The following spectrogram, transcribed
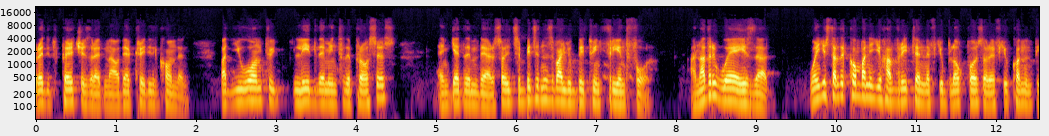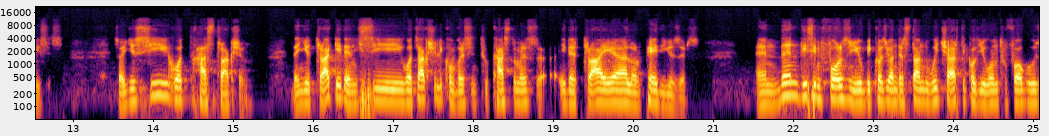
ready to purchase right now. They're creating content, but you want to lead them into the process and get them there. So it's a business value between three and four. Another way is that when you start a company, you have written a few blog posts or a few content pieces. So you see what has traction. Then you track it and see what's actually converting to customers, either trial or paid users. And then this informs you because you understand which article you want to focus,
